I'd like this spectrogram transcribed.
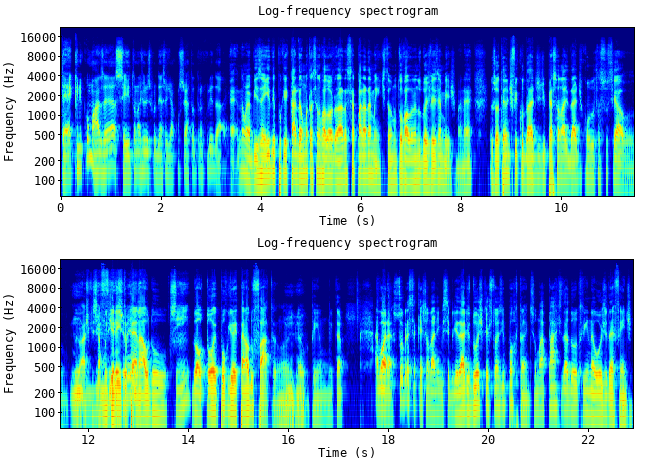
técnico, mas é aceito na jurisprudência já com certa tranquilidade. É, não é bis em ida porque cada uma está sendo valorada separadamente, então eu não estou valorando duas vezes a mesma, né? Eu só tenho dificuldade de personalidade de conduta social. Eu hum, acho que isso é muito direito mesmo. penal do, Sim. do autor e pouco direito penal do fato. Uhum. Eu tenho muita. Agora, sobre essa questão da admissibilidade, duas questões importantes. Uma parte da doutrina hoje defende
